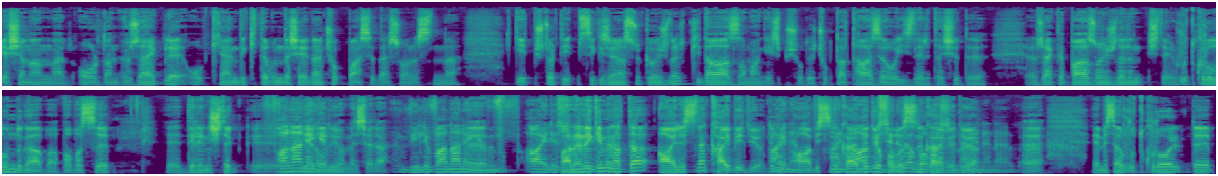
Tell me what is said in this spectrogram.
yaşananlar oradan özellikle o kendi kitabında şeyden çok bahseder sonrasında. 74-78 jenerasyonluk oyuncuların ki daha az zaman geçmiş oluyor. Çok daha taze o izleri taşıdığı. Özellikle bazı oyuncuların işte Ruth Kroll'undu galiba babası e, direnişte e, yer alıyor mesela. Willy Van Hanegem'in e, ailesi. Van Hanegem'in hatta ailesinden kaybediyor değil aynen. mi? Abisini aynen. kaybediyor, Abisini babasını, kaybediyor. Aynen abi. E, e, mesela Ruth Kroll de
